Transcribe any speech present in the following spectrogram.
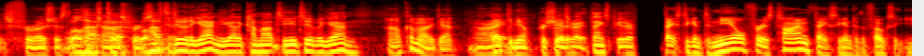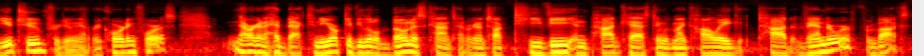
this ferocious We'll little have to person we'll have to here. do it again. You got to come out to YouTube again. I'll come out again. All right. Thank you, Neal. Appreciate it. That's it. great. Thanks, Peter. Thanks again to Neal for his time. Thanks again to the folks at YouTube for doing that recording for us. Now we're going to head back to New York, give you a little bonus content. We're going to talk TV and podcasting with my colleague Todd VanDerWerff from Vox.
